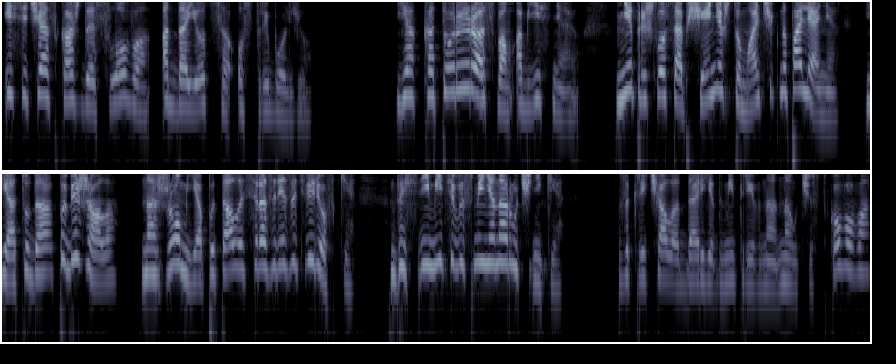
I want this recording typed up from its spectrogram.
и сейчас каждое слово отдается острой болью. «Я который раз вам объясняю. Мне пришло сообщение, что мальчик на поляне. Я туда побежала. Ножом я пыталась разрезать веревки. Да снимите вы с меня наручники!» Закричала Дарья Дмитриевна на участкового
